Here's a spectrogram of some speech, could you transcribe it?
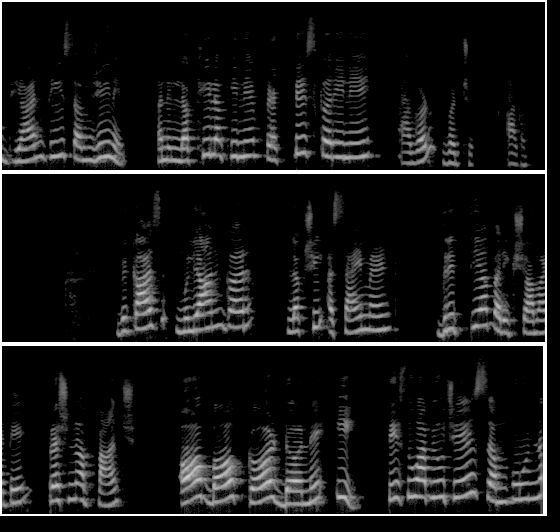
ધ્યાનથી સમજીને અને લખી લખીને પ્રેક્ટિસ કરીને આગળ વધજો. આગળ. વિકાસ મૂલ્યાંકન લક્ષી અસાઇનમેન્ટ દ્વિતીય પરીક્ષા માટે પ્રશ્ન પાંચ, અ, બ, ક, ડ ને ઈ તે શું આપ્યું છે? સંપૂર્ણ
